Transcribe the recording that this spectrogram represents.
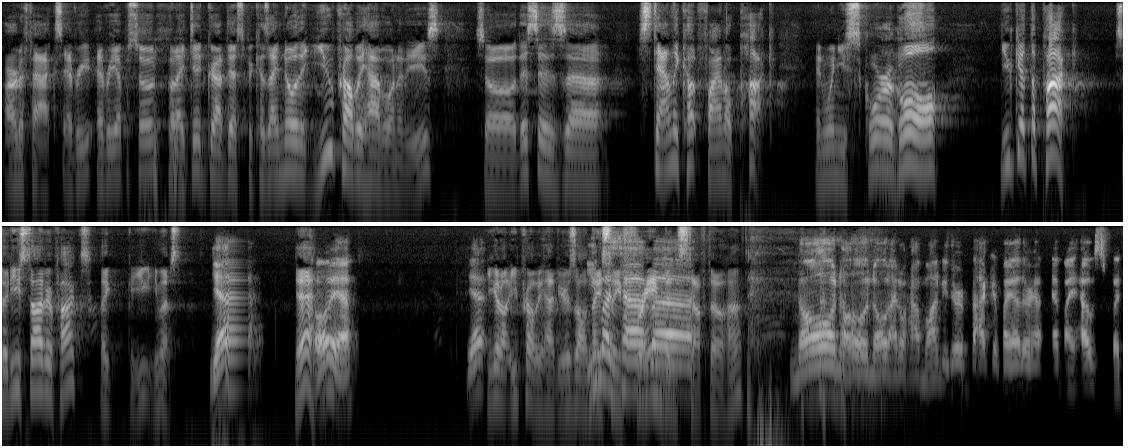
artifacts every every episode, but I did grab this because I know that you probably have one of these. So this is uh, Stanley Cup final puck and when you score nice. a goal, you get the puck. So do you still have your pucks? Like you, you must. Yeah. Yeah. Oh yeah. Yeah. You got. You probably have yours all you nicely have, framed uh, and stuff, though, huh? no, no, no. I don't have them on me. They're back at my other at my house, but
